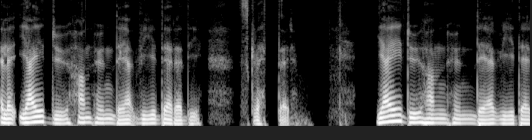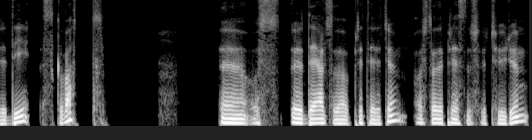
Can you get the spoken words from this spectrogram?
Eller jeg, du, han, hun, det, vi, dere, de. Skvetter. Jeg, du, han, hun, det, vi, dere, de. Skvatt. Uh, og, uh, det er altså preteritum. Og så er det presens futurium.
